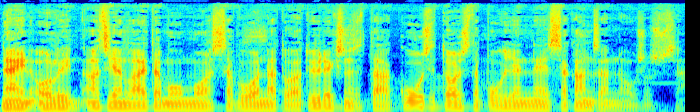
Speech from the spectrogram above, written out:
Näin oli asianlaita muun muassa vuonna 1916 puhjenneessa kansannousussa.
